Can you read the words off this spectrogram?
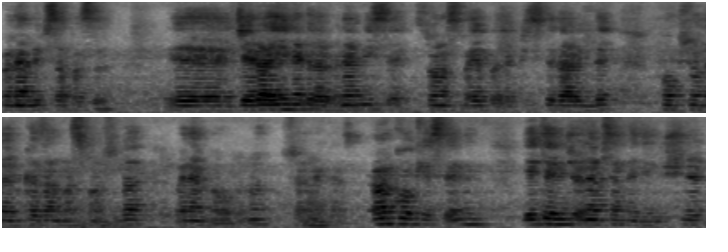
önemli bir safhası. E, cerrahi ne kadar önemliyse sonrasında yapılacak fizik tedavinin de fonksiyonların kazanması konusunda önemli olduğunu söylemek lazım. Ön kol keslerinin yeterince önemsenmediğini düşünüyorum.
